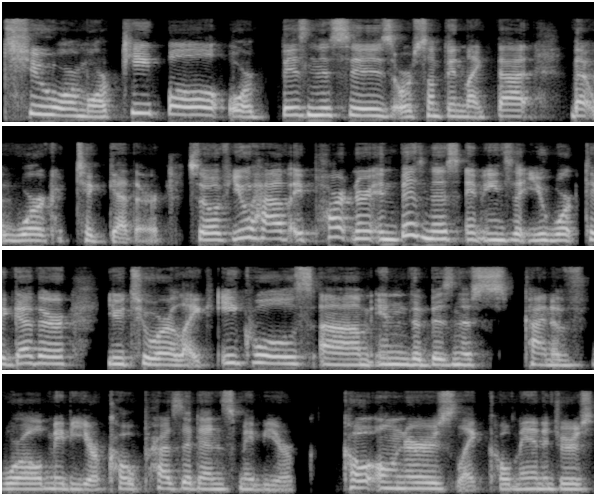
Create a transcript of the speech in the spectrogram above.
two or more people or businesses or something like that that work together. So if you have a partner in business, it means that you work together. You two are like equals um, in the business kind of world. Maybe you're co-presidents, maybe you're co-owners like co-managers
